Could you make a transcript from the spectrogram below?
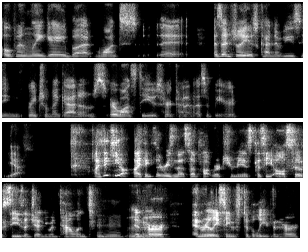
openly gay, but wants uh, essentially is kind of using Rachel McAdams or wants to use her kind of as a beard. yeah. I think he. I think the reason that subplot works for me is because he also sees a genuine talent Mm-hmm. in Mhm. her and really seems to believe in her.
